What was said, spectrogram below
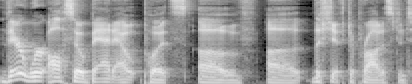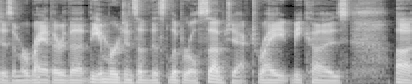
There were also bad outputs of uh, the shift to Protestantism, or rather, the the emergence of this liberal subject, right? Because uh,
